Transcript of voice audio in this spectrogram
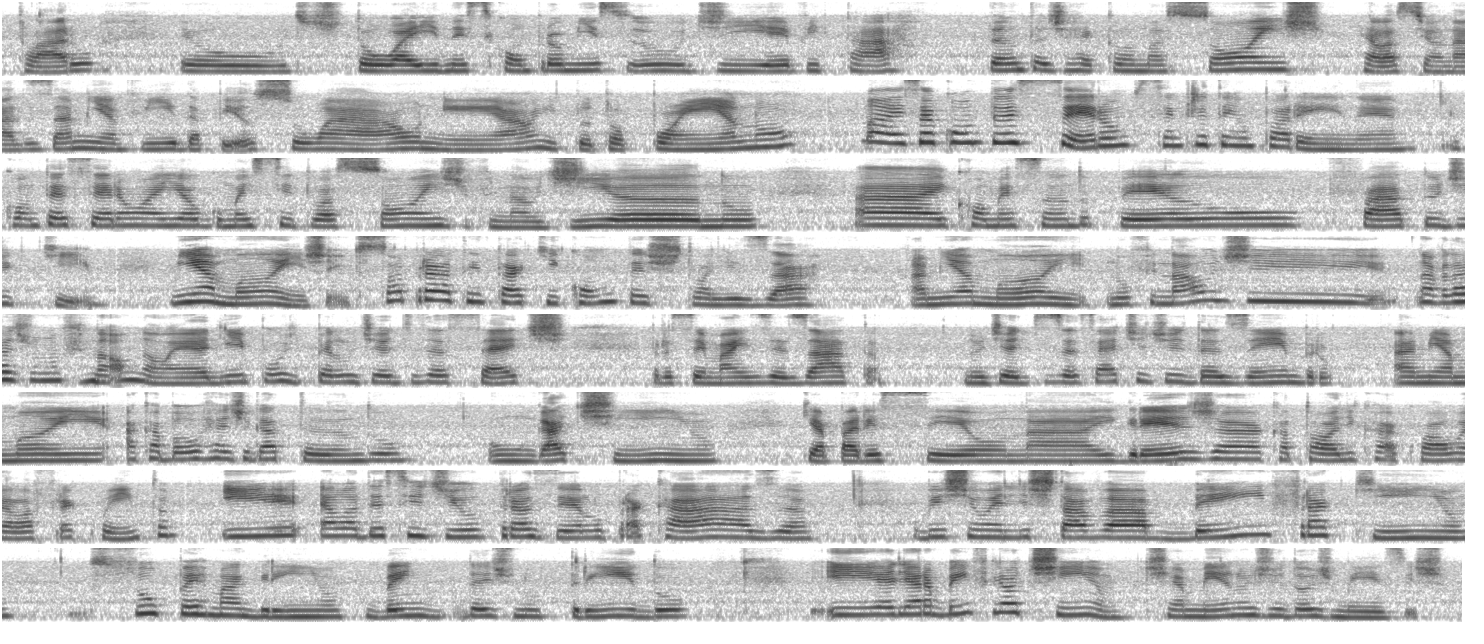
Claro, eu estou aí nesse compromisso de evitar tantas reclamações relacionadas à minha vida pessoal, né? E tudo bueno. Mas aconteceram, sempre tem um porém, né? Aconteceram aí algumas situações de final de ano. Ai, começando pelo fato de que minha mãe, gente, só para tentar aqui contextualizar, a minha mãe, no final de. Na verdade, no final não, é ali por, pelo dia 17, para ser mais exata. No dia 17 de dezembro, a minha mãe acabou resgatando um gatinho que apareceu na igreja católica a qual ela frequenta e ela decidiu trazê-lo para casa. O bichinho ele estava bem fraquinho, super magrinho, bem desnutrido e ele era bem filhotinho, tinha menos de dois meses.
